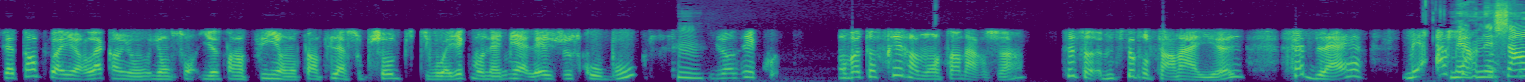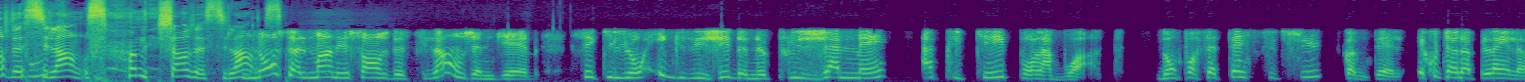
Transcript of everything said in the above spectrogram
cet employeur-là, quand ils ont, ils, ont, senti, ils ont senti la soupe chaude puis qu'ils voyaient que mon ami allait jusqu'au bout, hmm. ils ont dit écoute, on va t'offrir un montant d'argent, c'est ça, un petit peu pour te faire mal à gueule, fais de l'air, mais, mais en échange de silence. en échange de silence. Non seulement en échange de silence, Geneviève, c'est qu'ils lui ont exigé de ne plus jamais appliquer pour la boîte. Donc, pour cet institut comme tel. Écoute, il y en a plein, là.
